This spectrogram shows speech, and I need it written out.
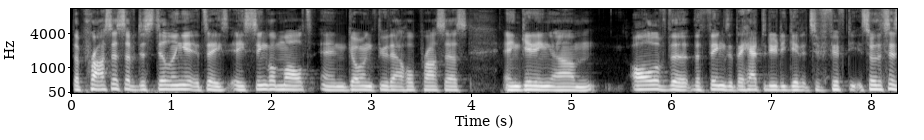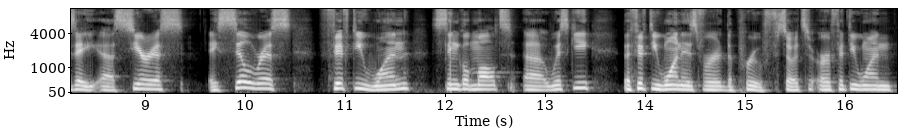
the process of distilling it. It's a, a single malt and going through that whole process and getting um, all of the the things that they have to do to get it to 50. So this is a, uh Cirrus, a Silrus 51 single malt uh, whiskey. The 51 is for the proof, so it's or 51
